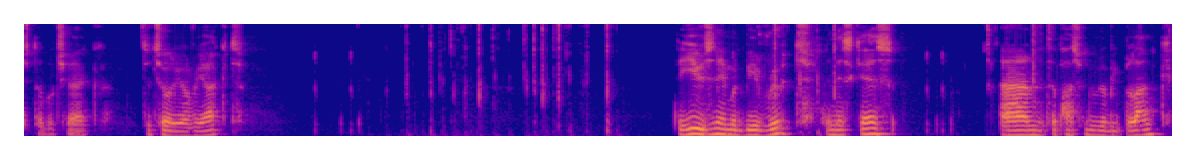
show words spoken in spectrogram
just double check tutorial React. The username would be root in this case, and the password will be blank.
